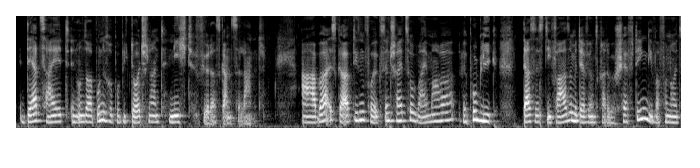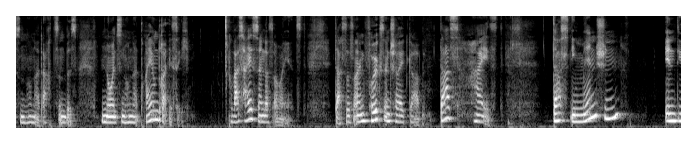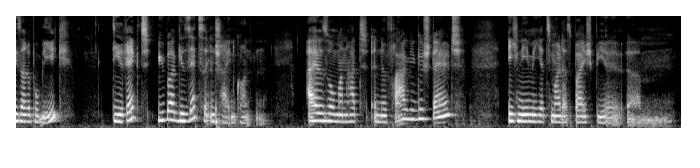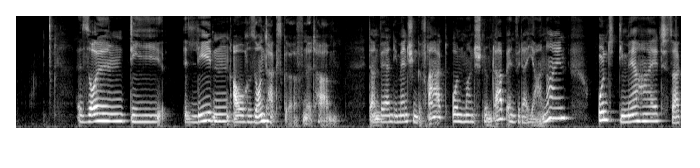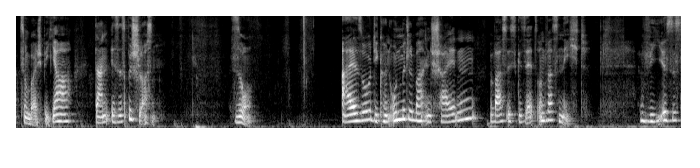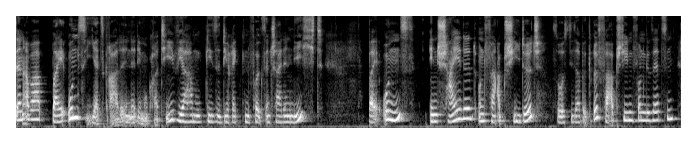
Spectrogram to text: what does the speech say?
derzeit in unserer Bundesrepublik Deutschland nicht für das ganze Land. Aber es gab diesen Volksentscheid zur Weimarer Republik. Das ist die Phase, mit der wir uns gerade beschäftigen. Die war von 1918 bis 1933. Was heißt denn das aber jetzt? Dass es einen Volksentscheid gab. Das heißt, dass die Menschen in dieser Republik direkt über Gesetze entscheiden konnten. Also man hat eine Frage gestellt. Ich nehme jetzt mal das Beispiel, ähm, sollen die Läden auch sonntags geöffnet haben? Dann werden die Menschen gefragt und man stimmt ab, entweder ja, nein. Und die Mehrheit sagt zum Beispiel ja, dann ist es beschlossen. So. Also, die können unmittelbar entscheiden, was ist Gesetz und was nicht. Wie ist es denn aber bei uns jetzt gerade in der Demokratie? Wir haben diese direkten Volksentscheide nicht. Bei uns entscheidet und verabschiedet, so ist dieser Begriff, verabschieden von Gesetzen,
